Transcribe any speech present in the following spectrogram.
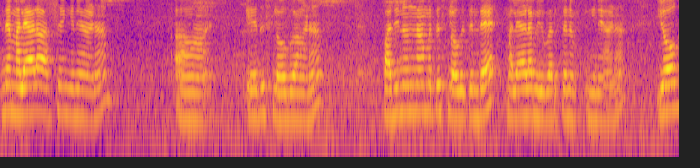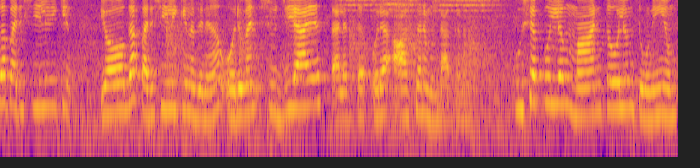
എന്റെ മലയാള അർത്ഥം ഇങ്ങനെയാണ്. ഏത് ശ്ലോകമാണ്? പതിനൊന്നാമത്തെ ശ്ലോകത്തിന്റെ മലയാള വിവർത്തനം ഇങ്ങനെയാണ്. യോഗ പരിശീലിക്കു യോഗ പരിശീലിക്കുന്നതിന് ഒരുവൻ ശുചിയായ സ്ഥലത്ത് ഒരു ആസനമുണ്ടാക്കണം കുശപ്പുല്ലും മാൻതോലും തുണിയും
